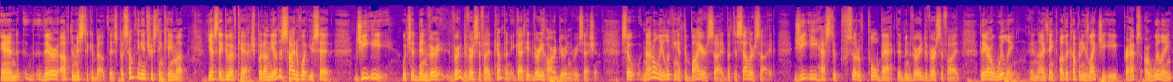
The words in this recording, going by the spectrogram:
And they're optimistic about this. But something interesting came up. Yes, they do have cash. But on the other side of what you said, GE, which had been very very diversified company, got hit very hard during the recession. So not only looking at the buyer side, but the seller side, GE has to sort of pull back. They've been very diversified. They are willing, and I think other companies like GE perhaps are willing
